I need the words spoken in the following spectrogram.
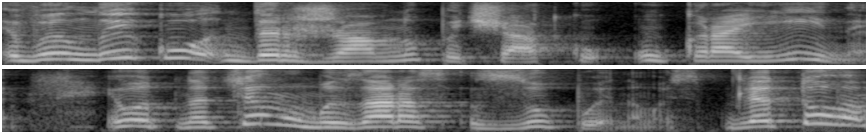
велику державну печатку України. І от на цьому ми зараз зупинимось. Для того,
